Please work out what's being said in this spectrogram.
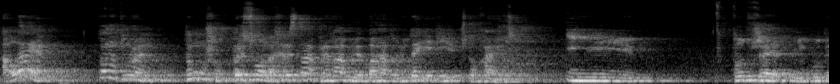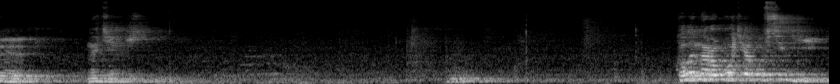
Але то натурально, тому що персона Христа приваблює багато людей, які штовхаються. І тут вже нікуди не дінешся. Коли на роботі або в сім'ї,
